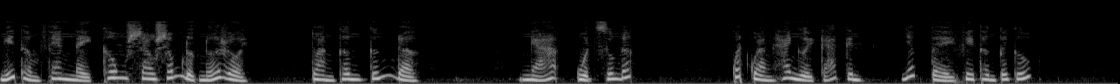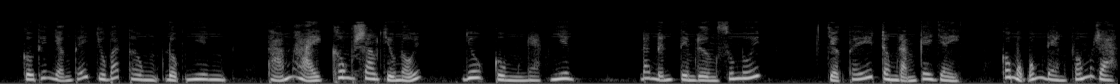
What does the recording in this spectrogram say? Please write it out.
Nghĩ thầm phen này không sao sống được nữa rồi. Toàn thân cứng đờ. Ngã ụt xuống đất. Quách hoàng hai người cá kinh, nhất tề phi thân tới cứu. Cô thiên nhận thấy chu bát thông đột nhiên thảm hại không sao chịu nổi vô cùng ngạc nhiên đang định tìm đường xuống núi chợt thấy trong rặng cây dày có một bóng đèn phóng ra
